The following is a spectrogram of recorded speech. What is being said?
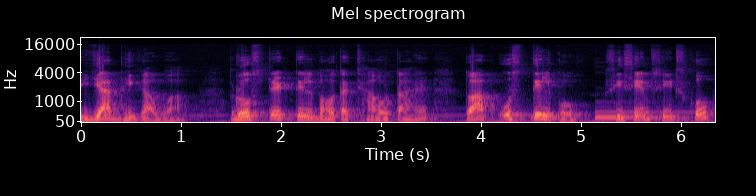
या भीगा हुआ। रोस्टेड तिल बहुत अच्छा होता है तो आप उस तिल को, सीसेम सीड्स को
